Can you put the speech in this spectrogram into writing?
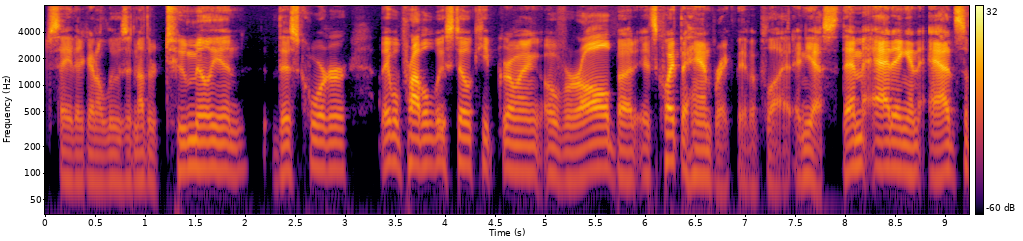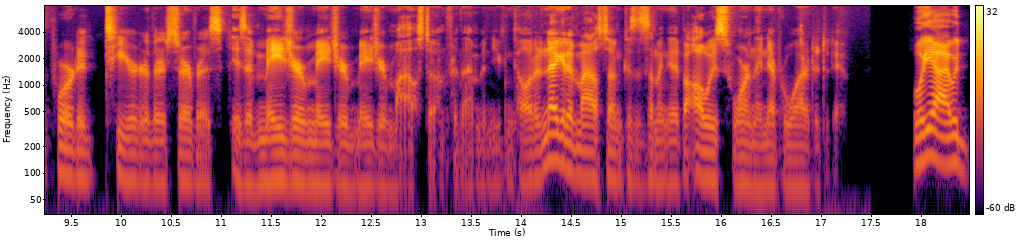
say they're going to lose another 2 million this quarter. They will probably still keep growing overall, but it's quite the handbrake they've applied. And yes, them adding an ad supported tier to their service is a major, major, major milestone for them. And you can call it a negative milestone because it's something they've always sworn they never wanted to do. Well, yeah, I would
